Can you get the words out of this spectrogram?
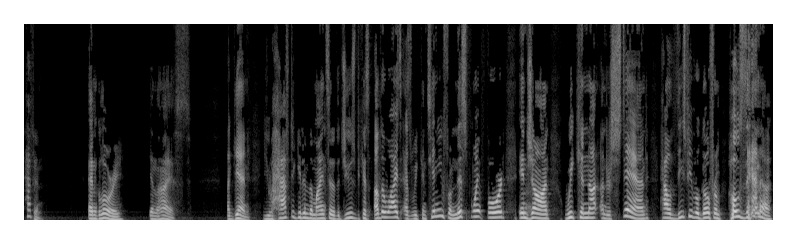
heaven and glory in the highest. Again, you have to get in the mindset of the Jews because otherwise, as we continue from this point forward in John, we cannot understand how these people go from Hosanna,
